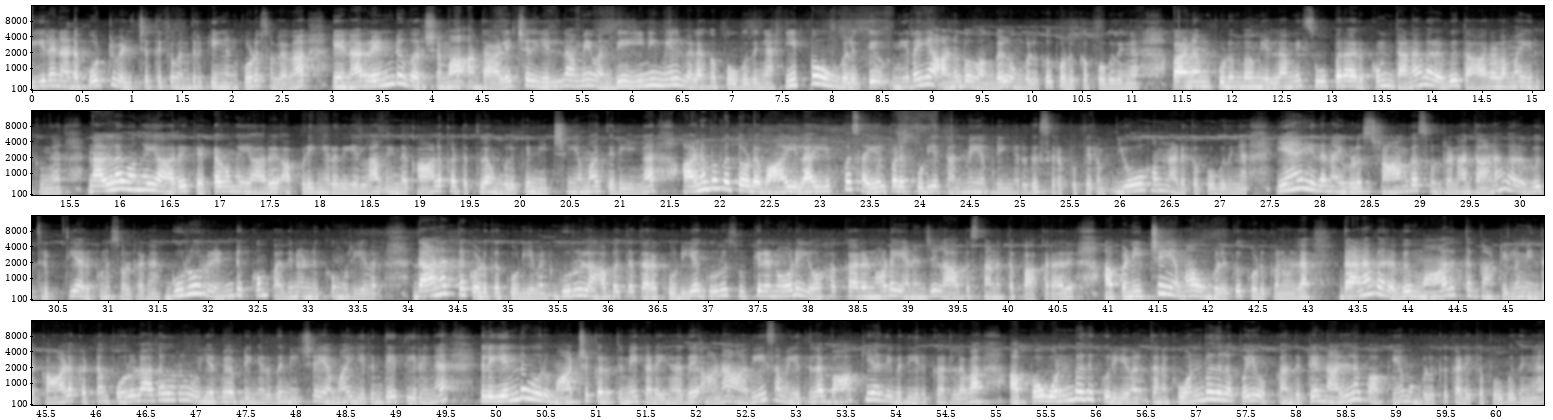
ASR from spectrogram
வீரநட போற்று வெளிச்சத்துக்கு வந்திருக்கீங்கன்னு கூட சொல்லலாம். ஏன்னா ரெண்டு வருஷமாக அந்த அலைச்சல் எல்லாமே வந்து இனிமேல் விலக போகுதுங்க. இப்போ உங்களுக்கு நிறைய அனுபவங்கள் உங்களுக்கு கொடுக்க போகுதுங்க. பணம் குடும்பம் எல்லாமே சூப்பராக இருக்கும். தனவரவு தாராளமாக இருக்குங்க. நல்லவங்க யார் கெட்டவங்க யார் அப்படிங்கிறது எல்லாம் இந்த காலகட்டத்தில் உங்களுக்கு நிச்சயமாக தெரியுங்க. அனுபவத்தோட வாயிலாக இப்போ செயல்படக்கூடிய தன்மை அப்படிங்கிறது சிறப்பு பெறும். யோகம் நடக்க போகுதுங்க. ஏன் இதை நான் இவ்வளோ ஸ்ட்ராங்காக சொல்கிறேன்னா தன வரவு திருப்தியாக இருக்குன்னு சொல்கிறேங்க குரு ரெண்டுக்கும் பதினொன்றுக்கும் உரியவர். தானத்தை கொடுக்கக்கூடியவன் குரு லாபத்தை தரக்கூடிய குரு சுக்கிரனோட யோகக்காரனோட இணைஞ்சு லாபஸ்தானத்தை பார்க்குறாரு. அப்போ நிச்சயமாக உங்களுக்கு கொடுக்கணும்ல. தனவரவு மாதத்தை காட்டிலும் இந்த காலகட்டம் பொருளாதார உயர்வு அப்படிங்கிறது நிச்சயமாக இருந்தே தீருங்க. இதில் எந்த ஒரு மாற்று கருத்துமே கிடையாது. ஆனால் அதே சமயத்தில் பாக்கியாதிபதி இருக்கார்லவா அப்போது ஒன்பதுக்குரியவன் தனக்கு ஒன்பதில் போய் உட்காந்துட்டு நல்ல பாக்கியம் உங்களுக்கு கிடைக்கும். கிடைக்க போகுதுங்க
